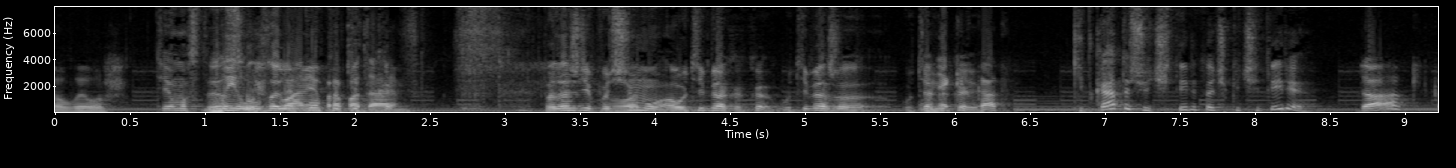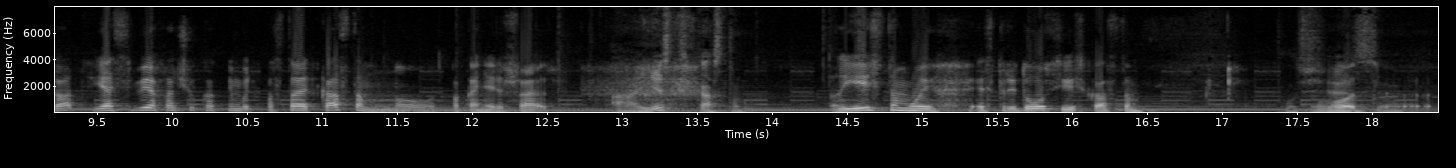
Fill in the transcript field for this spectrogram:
то вы уж... Тем мы уж с вами пропадаем. Подожди, почему? Вот. А у тебя как? У тебя же... У, тебя у меня какая... KitKat. KitKat еще 4.4? Да, KitKat. Я себе хочу как-нибудь поставить кастом, но вот пока не решают. А есть кастом? Есть там мой S3DOS, есть кастом. Получается... Вот.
